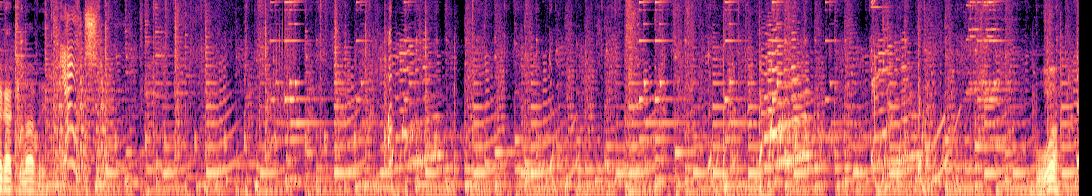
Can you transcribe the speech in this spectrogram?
Pegar aqui lá, velho. Boa.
